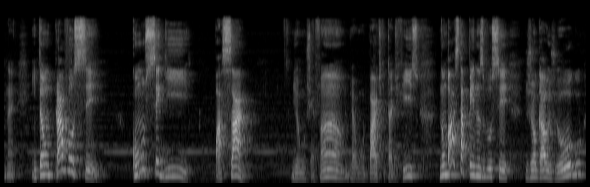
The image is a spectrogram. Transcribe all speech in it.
Né? Então, para você conseguir passar de algum chefão, de alguma parte que está difícil, não basta apenas você jogar o jogo,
